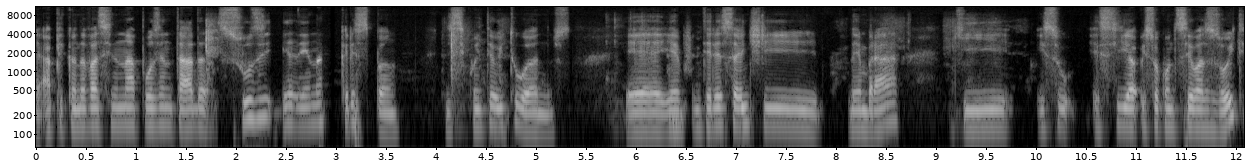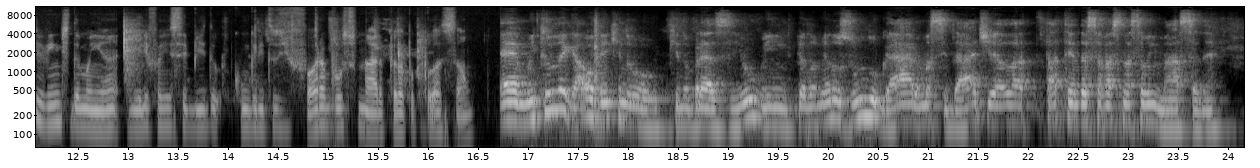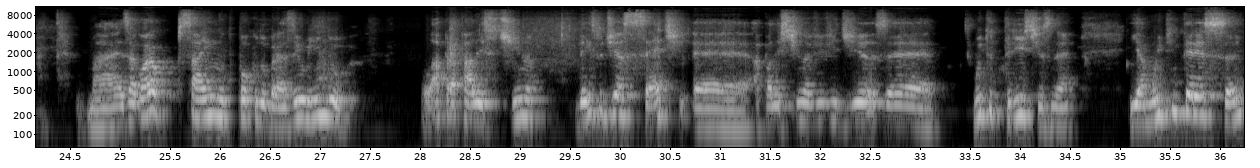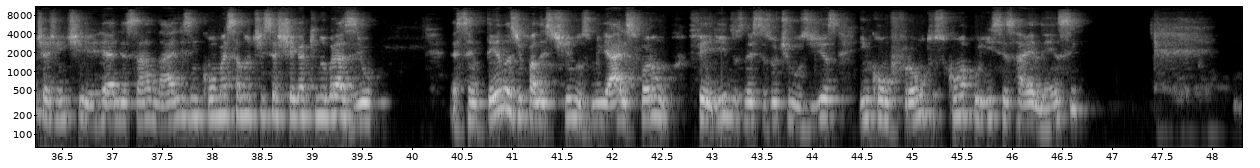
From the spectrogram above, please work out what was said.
aplicando a vacina na aposentada Suzy Helena Crespan, de 58 anos. e é interessante lembrar que isso, esse, isso aconteceu às 8h20 da manhã e ele foi recebido com gritos de fora Bolsonaro pela população. É muito legal ver que no, que no Brasil, em pelo menos um lugar, uma cidade, ela tá tendo essa vacinação em massa, né? Mas agora, saindo um pouco do Brasil, indo lá para a Palestina, desde o dia 7, é, a Palestina vive dias é, muito tristes, né? E é muito interessante a gente realizar análise em como essa notícia chega aqui no Brasil. É, centenas de palestinos, milhares, foram feridos nesses últimos dias em confrontos com a polícia israelense.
